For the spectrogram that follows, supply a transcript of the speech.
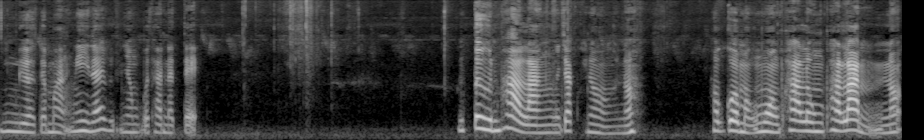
ยังเหลือแต่หมากนี่ได้ยังประทันแตก มันตื่นผ้าลังมาจากพี่น้องเนาะเขากลัวหมักม่วงผ้าลงผ้าลั่นเนาะ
